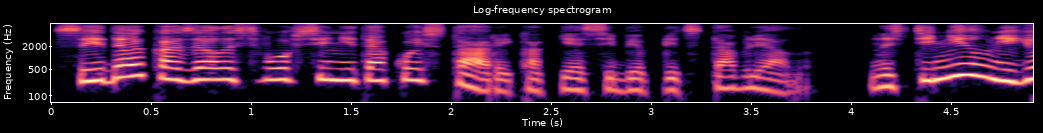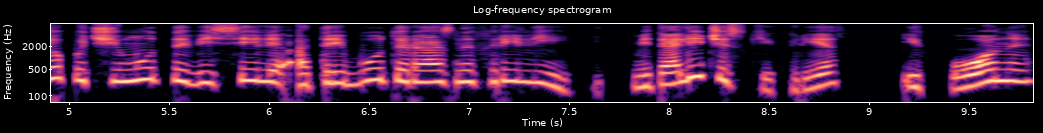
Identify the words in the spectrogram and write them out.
Саида оказалась вовсе не такой старой, как я себе представляла. На стене у нее почему-то висели атрибуты разных религий. Металлический крест, иконы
